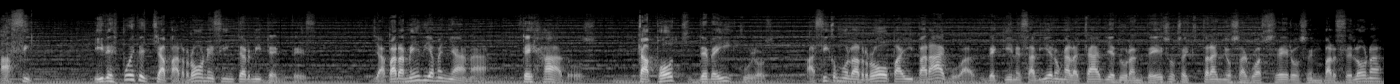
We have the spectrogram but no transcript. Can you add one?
Así, y después de chaparrones intermitentes, ya para media mañana, tejados, capots de vehículos, así como la ropa y paraguas de quienes salieron a la calle durante esos extraños aguaceros en Barcelona,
